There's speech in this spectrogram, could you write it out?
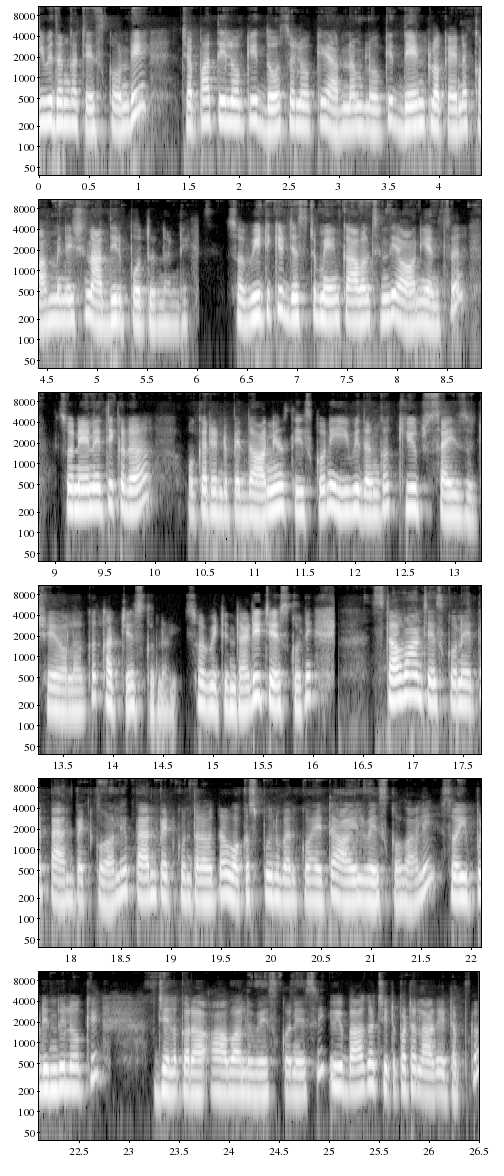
ఈ విధంగా చేసుకోండి. చపాతీలోకి దోశలోకి అన్నంలోకి దేంట్లోకైనా కాంబినేషన్ అదిరిపోతుందండి. సో వీటికి జస్ట్ మెయిన్ కావాల్సింది ఆనియన్స్. సో నేనైతే ఇక్కడ ఒక రెండు పెద్ద ఆనియన్స్ తీసుకొని ఈ విధంగా క్యూబ్స్ సైజ్ వచ్చేలాగా కట్ చేసుకున్నాను. సో వీటిని రెడీ చేసుకొని స్టవ్ ఆన్ చేసుకొని అయితే ప్యాన్ పెట్టుకోవాలి. ప్యాన్ పెట్టుకున్న తర్వాత ఒక స్పూన్ వరకు అయితే ఆయిల్ వేసుకోవాలి. సో ఇప్పుడు ఇందులోకి జీలకర్ర ఆవాలు వేసుకొనేసి ఇవి బాగా చిటపటలాడేటప్పుడు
